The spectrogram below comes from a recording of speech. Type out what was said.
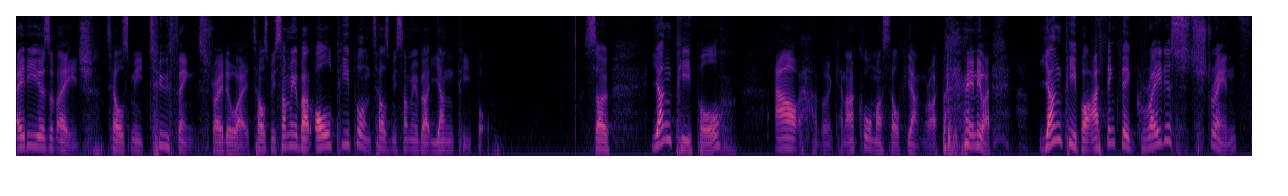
80 years of age tells me two things straight away. It tells me something about old people and tells me something about young people. So, young people, our, I know, can I call myself young, right? But anyway, young people, I think their greatest strength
